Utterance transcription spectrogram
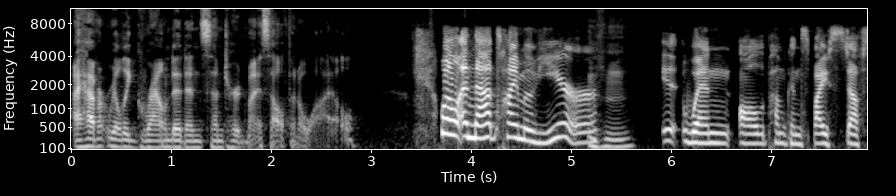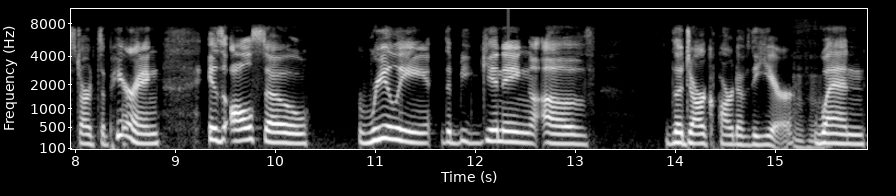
I haven't really grounded and centered myself in a while. Well, and that time of year, Mm-hmm. it, when all the pumpkin spice stuff starts appearing, is also really the beginning of the dark part of the year Mm-hmm. when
